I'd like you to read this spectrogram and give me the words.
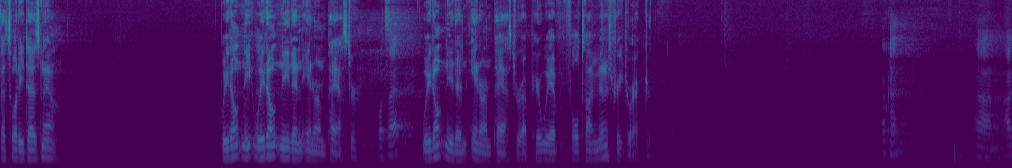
That's what he does now. We don't need, we don't need an interim pastor. what's that? We don't need an interim pastor up here. We have a full-time ministry director. Okay. Um, I'm.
